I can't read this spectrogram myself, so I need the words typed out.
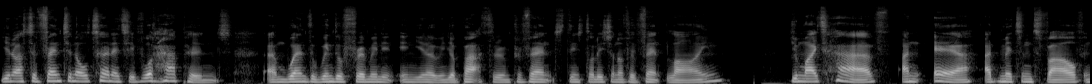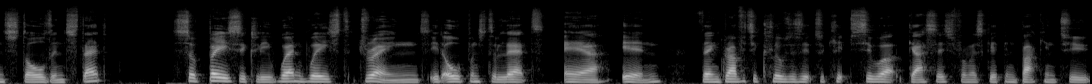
you know, as a venting alternative, what happens um, when the window framing in, in you know in your bathroom prevents the installation of a vent line? You might have an air admittance valve installed instead. So basically, when waste drains, it opens to let air in, then gravity closes it to keep sewer gases from escaping back into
